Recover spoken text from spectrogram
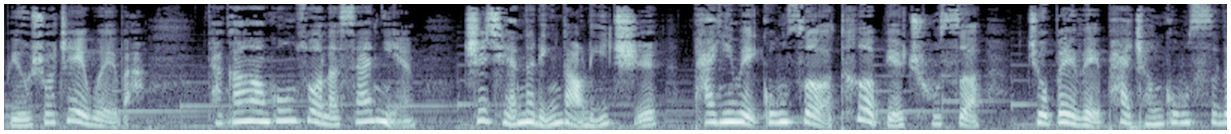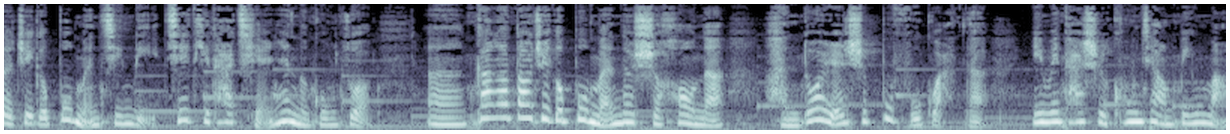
比如说这位吧，他刚刚工作了三年，之前的领导离职，他因为工作特别出色。就被委派成公司的这个部门经理，接替他前任的工作。嗯，刚刚到这个部门的时候呢，很多人是不服管的，因为他是空降兵嘛。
